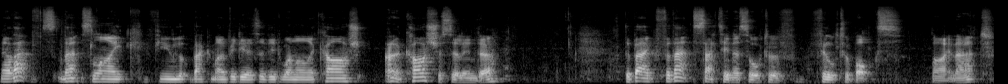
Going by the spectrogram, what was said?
Now that's, that's like, if you look back at my videos, I did one on a Karcher, a Karcher cylinder. The bag for that sat in a sort of filter box like that.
